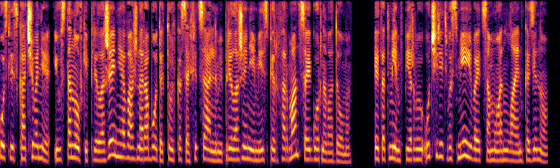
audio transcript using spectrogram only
После скачивания и установки приложения важно работать только с официальными приложениями из перформанса и горного дома. Этот мем в первую очередь высмеивает само онлайн-казино,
